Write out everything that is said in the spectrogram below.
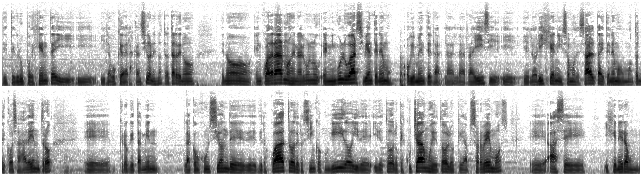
de este grupo de gente y, la búsqueda de las canciones, ¿no? Tratar de no, de no encuadrarnos en, algún, en ningún lugar, si bien tenemos obviamente la, la- la raíz y, y- el origen y somos de Salta y tenemos un montón de cosas adentro, eh, creo que también la conjunción de, de- de los cuatro, de los cinco con Guido y de, y de todo lo que escuchamos y de todo lo que absorbemos eh, hace y genera un,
